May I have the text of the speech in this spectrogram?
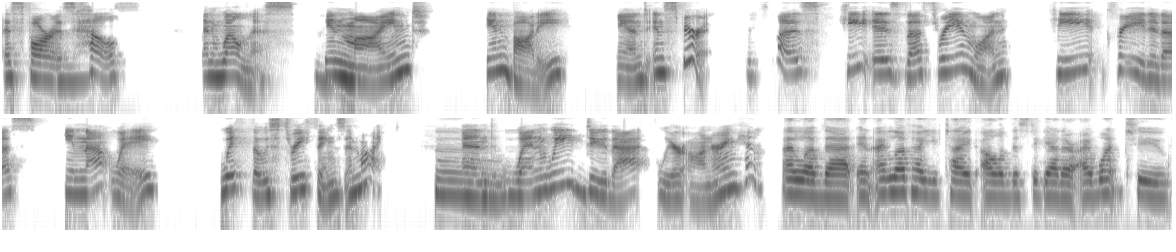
as far as health and wellness in mind, in body, and in spirit. Because he is the three in one. He created us in that way with those three things in mind. Hmm. And when we do that, we're honoring him. I love that. And I love how you've tied all of this together. I want to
